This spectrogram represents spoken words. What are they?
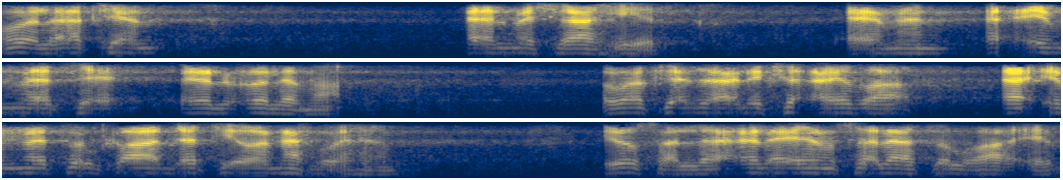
ولكن المشاهير من أئمة العلماء. وكذلك أيضا أئمة القادة ونحوهم. يصلى عليهم صلاة الغائب.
